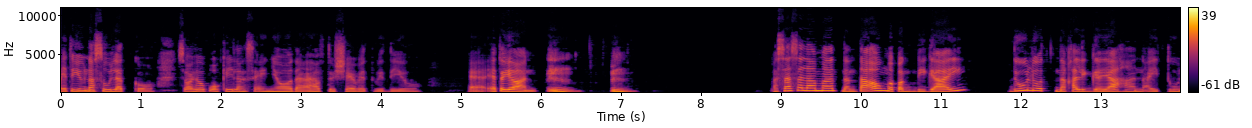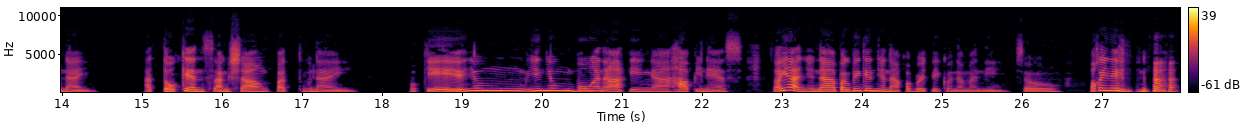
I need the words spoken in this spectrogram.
ito yung nasulat ko. So, I hope okay lang sa inyo that I have to share it with you. Eh, ito yon. Pasasalamat ng taong mapagbigay, Dulot na kaligayahan ay tunay, at tokens ang siyang patunay. Okay, yun yung, yun yung bunga ng aking uh, happiness. So, ayan, yun na. Pagbigyan nyo na ako, birthday ko naman eh. So, okay na yun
